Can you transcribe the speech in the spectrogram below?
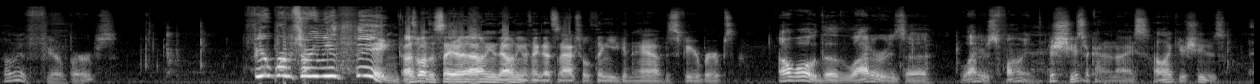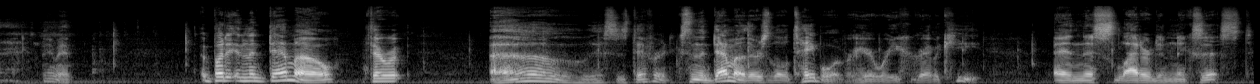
I don't have fear burps. Fear burps aren't even a thing. I was about to say I don't even I don't even think that's an actual thing you can have is fear burps. Oh whoa, the ladder is uh, ladder's fine. Your shoes are kind of nice. I like your shoes. A minute. But in the demo, there were. Oh, this is different. Because in the demo, there's a little table over here where you could grab a key, and this ladder didn't exist.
